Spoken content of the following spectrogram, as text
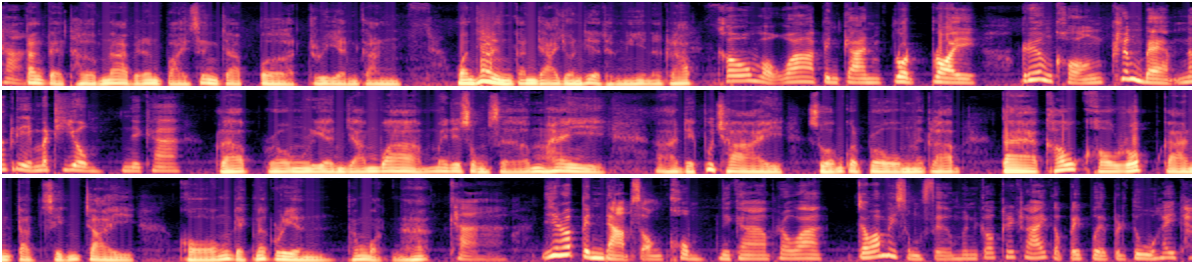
ค่ะตั้งแต่เทอมหน้าเป็นต้นไป ซึ่งจะเปิดเรียนกันวันที่หนึ่งกันยายนที่จะถึงนี้นะครับ เขาบอกว่าเป็นการปลดปล่อยเรื่องของเครื่องแบบนักเรียนมัธยมนะคะครับโรงเรียนย้ำว่าไม่ได้ส่งเสริมให้อ่าเด็กผู้ชายสวมกระโปรงนะครับ แต่เขาเคารพการตัดสินใจของเด็กนักเรียนทั้งหมดนะฮะค่ะดิฉันว่าเป็นดาบสองคมนะคะเพราะว่า จะว่าไม่ส่งเสริมมันก็คล้าย ๆ กับไปเปิดประตูให้ท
